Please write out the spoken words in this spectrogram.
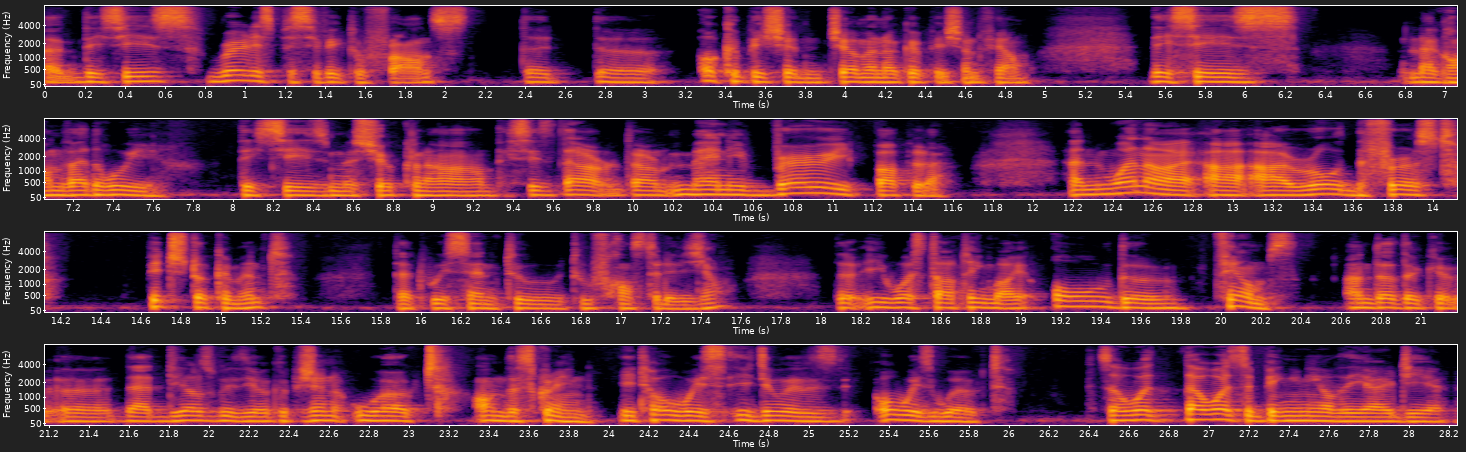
Uh, this is really specific to France, the, the occupation, German occupation film. This is La Grande Vadrouille. This is Monsieur Klein. This is there. There are many very popular. And when I, I, I wrote the first pitch document, that we sent to, to France Television, he was starting by all the films under the uh, that deals with the occupation worked on the screen. It always it was always worked. So what, that was the beginning of the idea,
